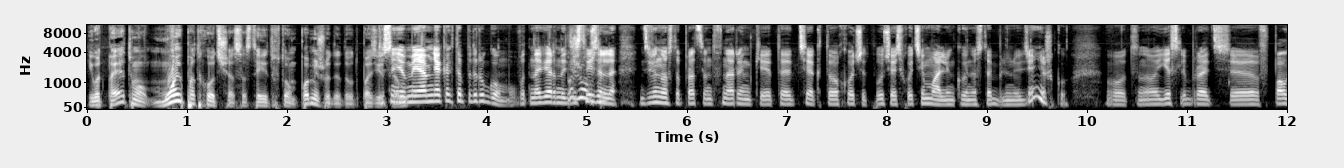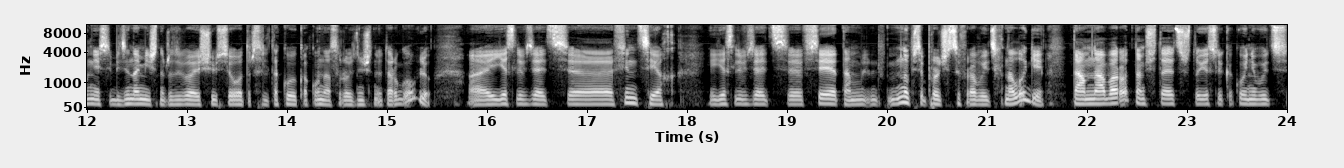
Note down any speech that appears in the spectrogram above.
И вот поэтому мой подход сейчас состоит в том, помнишь вот эту вот То есть позицию? у меня, у меня как-то по-другому. Вот, наверное, Пожалуйста. действительно 90% на рынке это те, кто хочет получать хоть и маленькую, но стабильную денежку. Вот. Но если брать э, вполне себе динамично развивающуюся отрасль, такую, как у нас, розничную торговлю, а если взять э, финтех, если взять э, все там, ну, все прочие цифровые технологии, там наоборот, там считается, что если какой-нибудь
